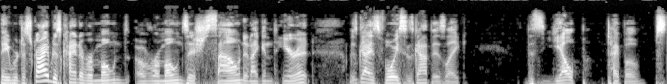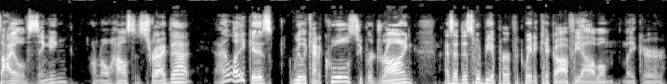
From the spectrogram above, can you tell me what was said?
they were described as kind of Ramon a Ramones-ish sound, and I can hear it. This guy's voice has got this like this yelp type of style of singing. I don't know how else to describe that. I like it. It's really kind of cool, super drawing. I said this would be a perfect way to kick off the album, like or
